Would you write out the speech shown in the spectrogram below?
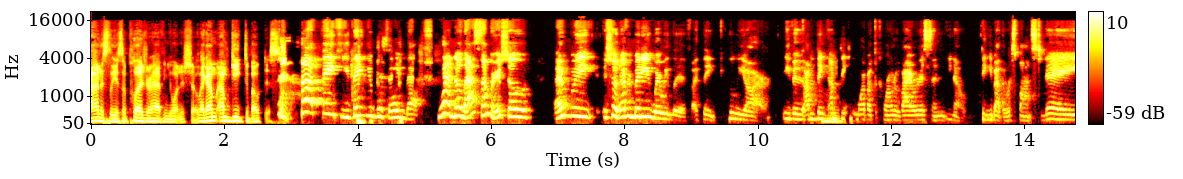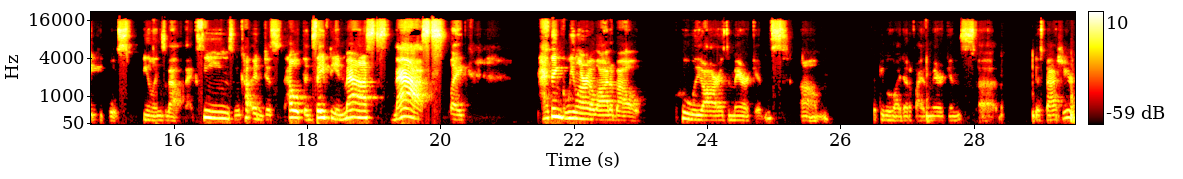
honestly it's a pleasure having you on the show like i'm, I'm geeked about this thank you, thank you for saying that. Yeah, no, last summer it showed everybody. It showed everybody where we live. I think who we are. Even I'm thinking I'm Mhm. thinking more about the coronavirus and you know thinking about the response today, people's feelings about vaccines and, cut and just health and safety and masks, masks. Like I think we learned a lot about who we are as Americans. Um, for people who identify as Americans uh, this past year.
